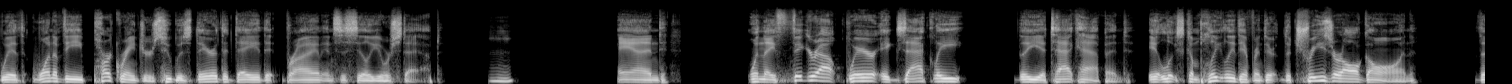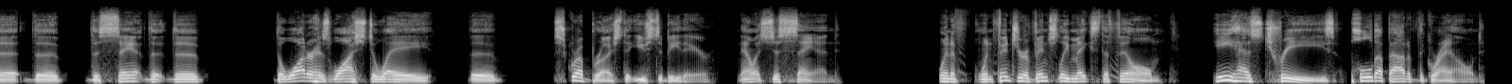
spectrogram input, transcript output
with one of the park rangers who was there the day that Bryan and Cecelia were stabbed. Mhm. And when they figure out where exactly the attack happened, it looks completely different. There, the trees are all gone. The the the sand the the the water has washed away the scrub brush that used to be there. Now it's just sand. When if, when Fincher eventually makes the film, He has trees pulled up out of the ground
